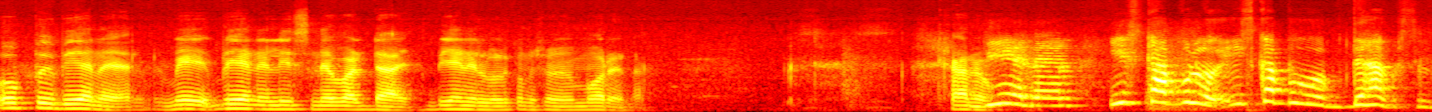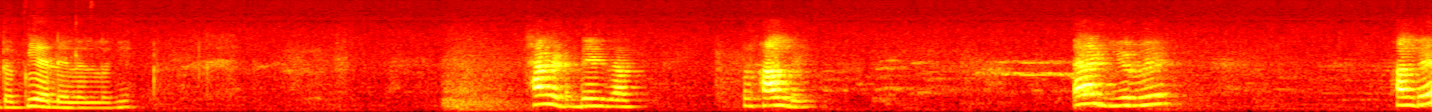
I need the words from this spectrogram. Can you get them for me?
OP BNL BNL is never die BNL বলে কোনো সময় মরে না। বিএনএল ইস্কাপুর ইস্কাপু দেখা করছিল তো বিএনএল এর লগে। সামনেটা দিয়ে যাও তোর ফাল কি করবে? ফাল দে।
